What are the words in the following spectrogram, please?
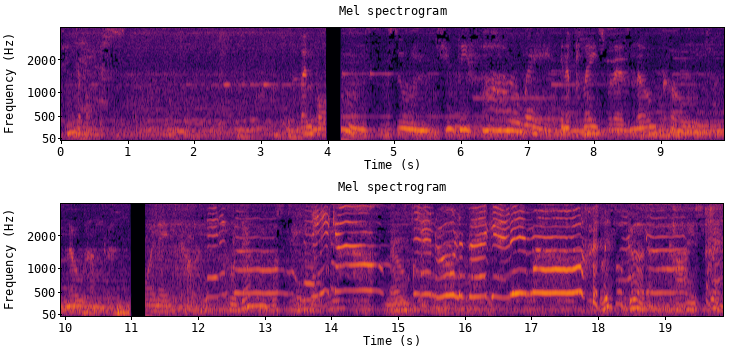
tinderbox. Then for soon she'll be far away in a place where there's no cold, no hunger. A boy named Kai, who then was taken by snow. Can't hold it back anymore. Little Gerda, Kai's friend,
